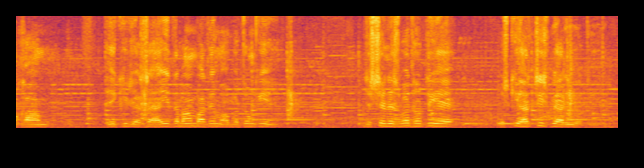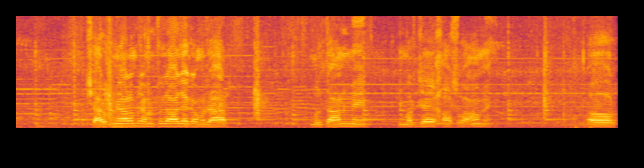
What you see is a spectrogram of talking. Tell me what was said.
मकाम एक ही जैसा है। ये तमाम बातें मोहब्बतों की हैं। जिससे नस्बत होती है, उसकी हर चीज़ प्यारी होती है। शाहरुख ने आलम अलैह का मज़ार मुल्तान में मरज ख़ास व आम है और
